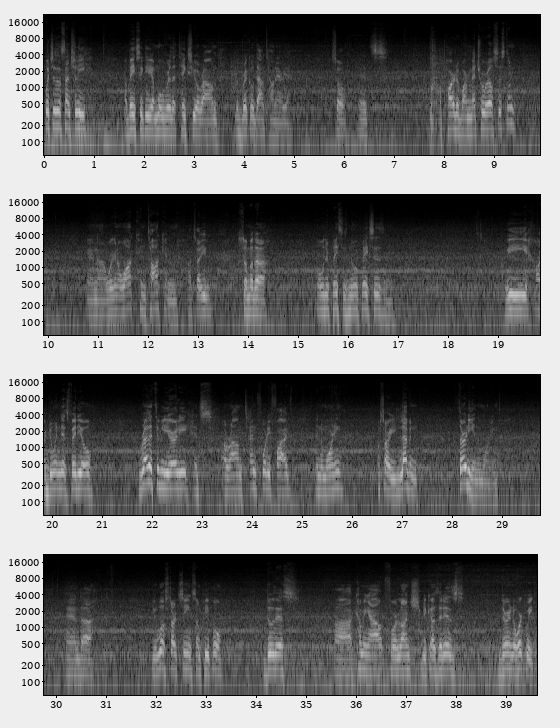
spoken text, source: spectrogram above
which is essentially a, basically a mover that takes you around the Brickell downtown area. So it's a part of our Metro Rail system. And uh, we're gonna walk and talk and I'll tell you some of the older places, newer places. And we are doing this video relatively early. It's around 10:45 in the morning. I'm sorry, 11:30 in the morning, and uh, you will start seeing some people do this uh, coming out for lunch because it is during the work week.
